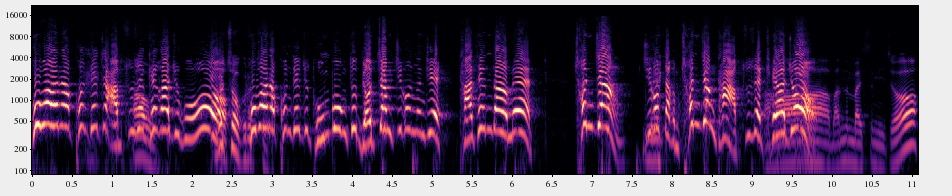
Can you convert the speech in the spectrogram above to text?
코바나 콘텐츠 압수수색해가지고 그렇죠, 그렇죠. 코바나 콘텐츠 돈 봉투 몇 장 찍었는지 다 센 다음에 천장 찍었다. 그럼 천장 다 압수수색 해야죠. 아, 맞는 말씀이죠.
